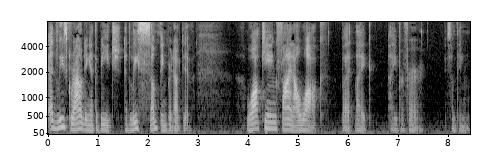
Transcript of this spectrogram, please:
at least grounding at the beach, at least something productive. Walking, fine, I'll walk, but like I prefer something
